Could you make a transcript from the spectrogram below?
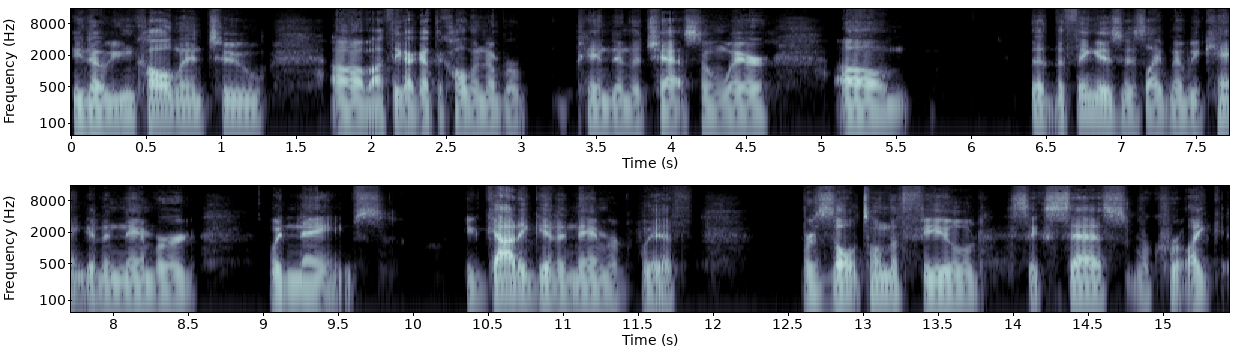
you know, you can call into um, I think I got the calling number pinned in the chat somewhere. Um, the the thing is, is like, man, we can't get enamored with names. You got to get enamored with results on the field, success, recruit, like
